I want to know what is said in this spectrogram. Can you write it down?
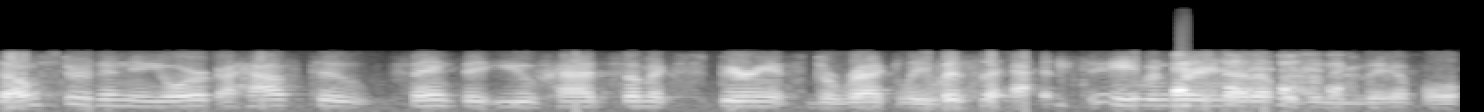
dumpsters in New York, I have to think that you've had some experience directly with that to even bring that up as an example.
